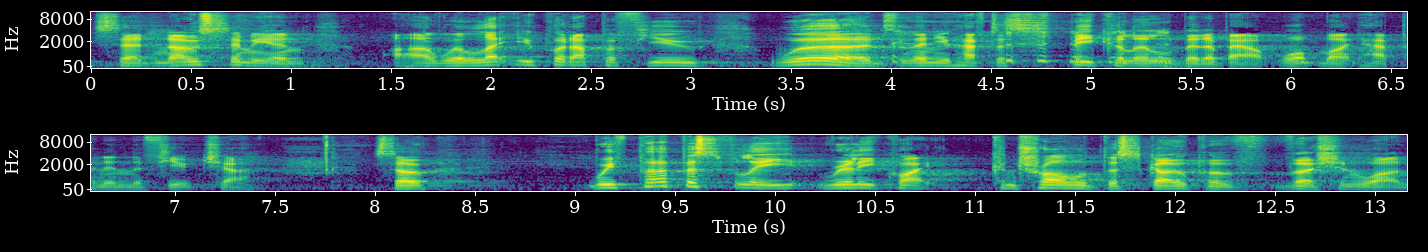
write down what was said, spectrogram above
said, no, Simeon, we'll let you put up a few words, and then you have to speak a little bit about what might happen in the future. So We've purposefully really quite controlled the scope of version 1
